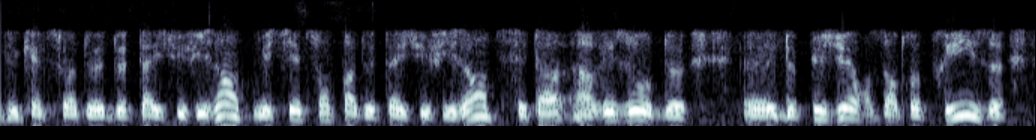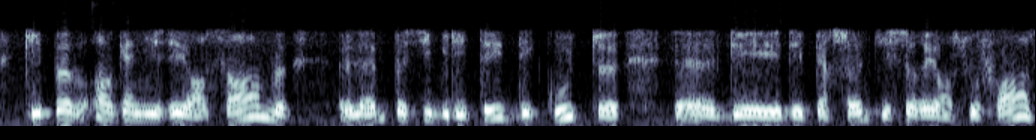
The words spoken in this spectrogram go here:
de- qu'elles soient de, taille suffisante. Mais si elles ne sont pas de taille suffisante, c'est un, réseau de, euh, de plusieurs entreprises qui peuvent organiser ensemble euh, la possibilité d'écoute des, personnes qui seraient en souffrance,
